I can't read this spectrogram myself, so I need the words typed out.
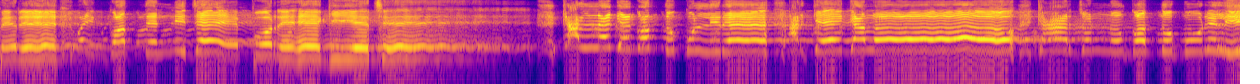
পেরে ওই গর্তে নিজে পড়ে গিয়েছে। কার গদ্য করলি রে? আর কে গেল? কার জন্য গদ্য করলি?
